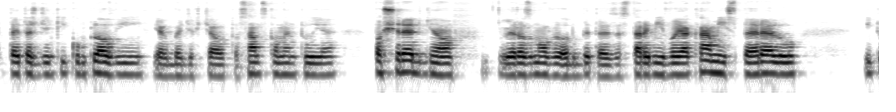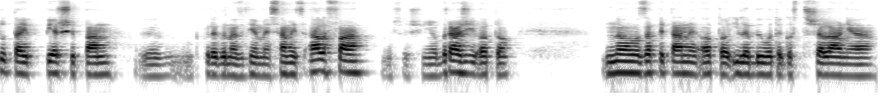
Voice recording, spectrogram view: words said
tutaj też dzięki kumplowi, jak będzie chciał, to sam skomentuje, pośrednio rozmowy odbyte ze starymi wojakami z PRL-u, i tutaj pierwszy pan, y, którego nazwiemy samiec alfa, myślę, że się nie obrazi o to, no zapytany o to, ile było tego strzelania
